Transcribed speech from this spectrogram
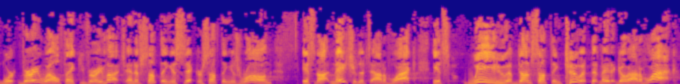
work very well, thank you very much. And if something is sick or something is wrong, it's not nature that's out of whack, it's we who have done something to it that made it go out of whack.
